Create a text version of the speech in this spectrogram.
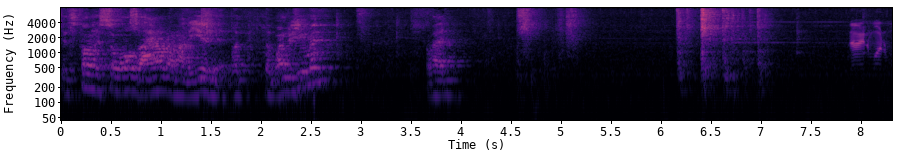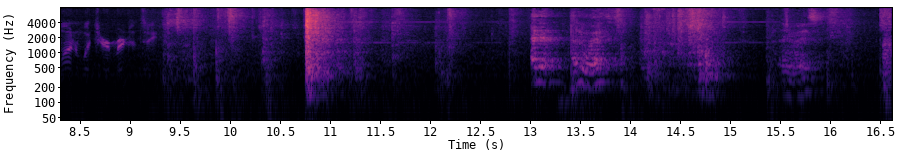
this phone is so old, I don't know how to use it. But the Wonder Human? Go ahead. 911, what's your emergency? Any, anyways. Anyways. Um,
